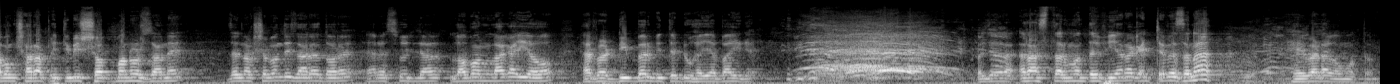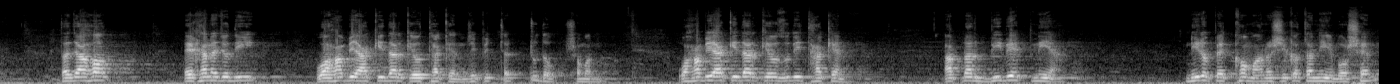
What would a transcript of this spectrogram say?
এবং সারা পৃথিবীর সব মানুষ জানে যে নকশাবন্দি যারা ধরে, এরা সুইল্লা লবণ লাগাইয়াও, এরপর ডিব্বার ভিতরে ডুহাইয়া বাইরে। ওই যে রাস্তার মধ্যে ফিয়ারা কাটতে পেছে না? হে বেড়া মতন। তা যা হোক, এখানে যদি ওয়াহাবি আকিদার কেউ থাকেন, রিপিটটা একটু দাও সামান্য। ওয়াহাবি আকিদার কেউ যদি থাকেন, আপনার বিবেক নিয়ে, নিরপেক্ষ মানসিকতা নিয়ে বসেন,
